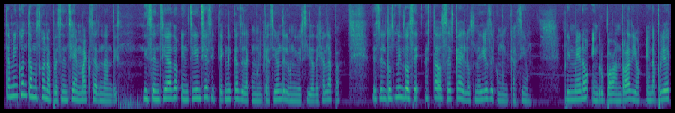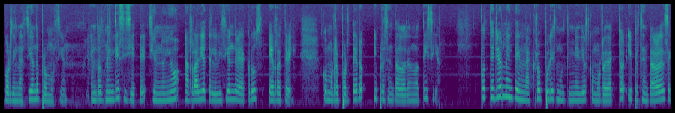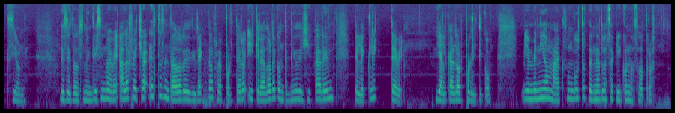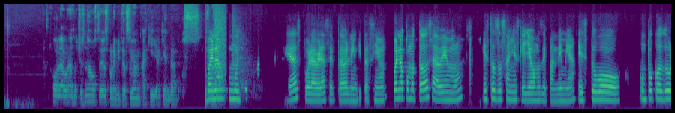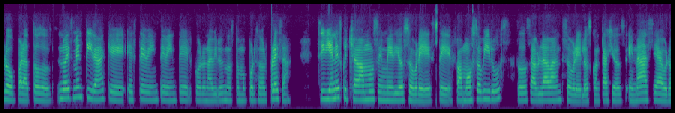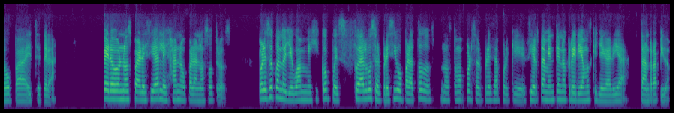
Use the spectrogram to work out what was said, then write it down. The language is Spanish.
También contamos con la presencia de Max Hernández, licenciado en Ciencias y Técnicas de la Comunicación de la Universidad de Jalapa. Desde el 2012 ha estado cerca de los medios de comunicación. Primero en Grupo Avan Radio, en apoyo de coordinación de promoción. En 2017 se unió a Radio Televisión de Veracruz, RTV, como reportero y presentador de noticias. Posteriormente en Acrópolis Multimedios como redactor y presentador de secciones. Desde 2019 a la fecha es presentador de directo, reportero y creador de contenido digital en Teleclick TV y al calor político. Bienvenido Max, un gusto tenerlas aquí con nosotros. Hola, buenas noches. No, a ustedes por la invitación. Aquí, aquí andamos. Bueno, muchas gracias por haber aceptado la invitación. Bueno, como todos sabemos, estos dos años que llevamos de pandemia estuvo un poco duro para todos. No es mentira que este 2020 el coronavirus nos tomó por sorpresa. Si bien escuchábamos en medios sobre este famoso virus, todos hablaban sobre los contagios en Asia, Europa, etcétera. Pero nos parecía lejano para nosotros. Por eso cuando llegó a México, pues fue algo sorpresivo para todos. Nos tomó por sorpresa porque ciertamente no creeríamos que llegaría tan rápido.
